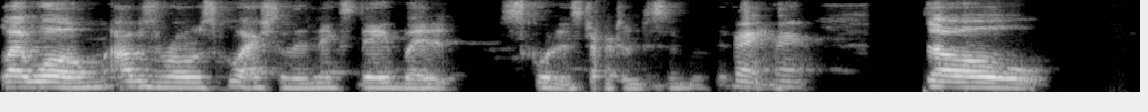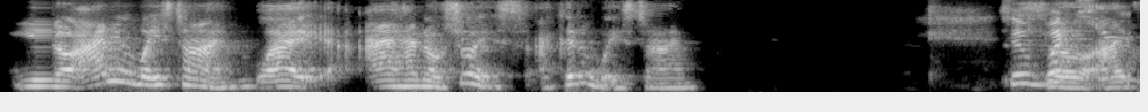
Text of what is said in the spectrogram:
like. Well, I was enrolled in school actually the next day, but school didn't start till December 15th. Right, right. So you know, I didn't waste time. Like I had no choice. I couldn't waste time. So, so what's, I, your,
